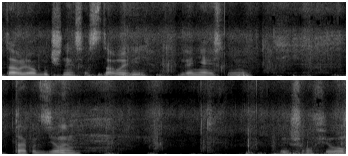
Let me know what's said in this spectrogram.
Ставлю обычные составы и гоняюсь с ними. Так вот сделаем. Пришел фиол.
